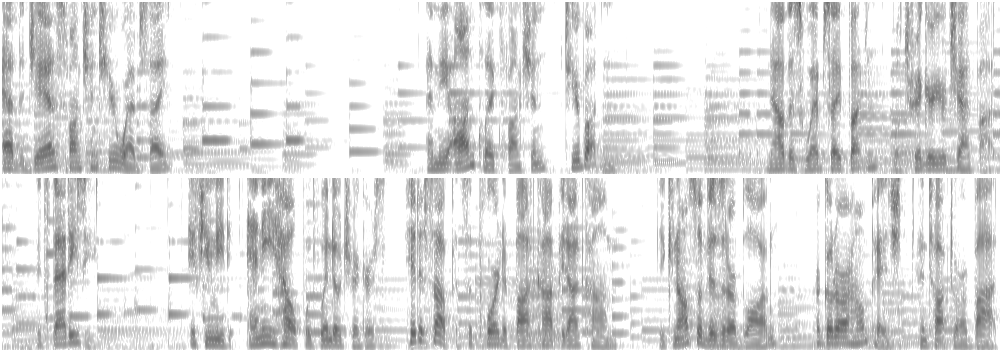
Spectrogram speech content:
Add the JS function to your website and the onClick function to your button. Now this website button will trigger your chatbot. It's that easy. If you need any help with window triggers, hit us up at support at botcopy.com. You can also visit our blog or go to our homepage and talk to our bot.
